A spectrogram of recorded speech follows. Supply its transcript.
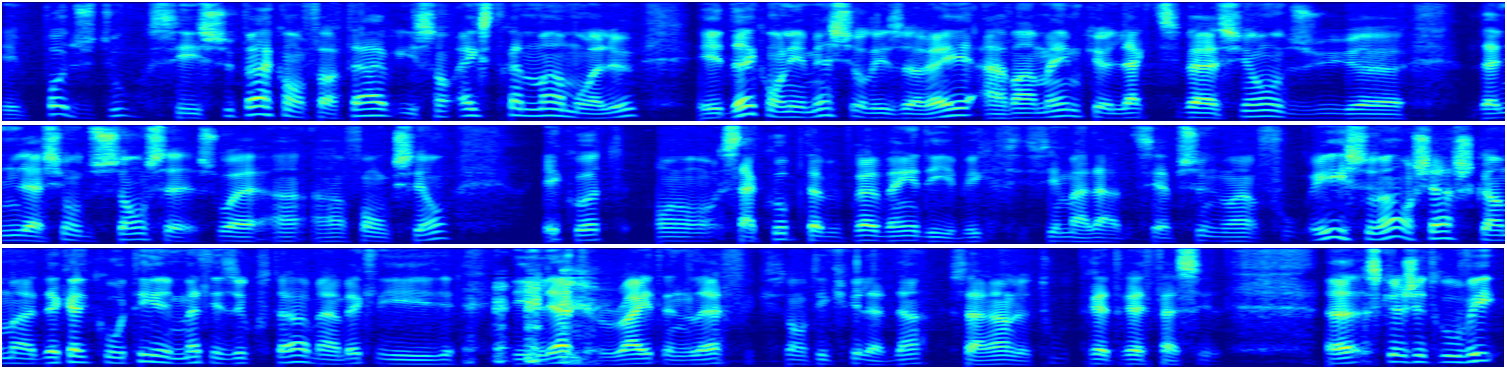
Et pas du tout. C'est super confortable. Ils sont extrêmement moelleux. Et dès qu'on les met sur les oreilles, avant même que l'activation de l'annulation du son soit en fonction, Écoute, ça coupe à peu près 20 dB. C'est malade. C'est absolument fou. Et souvent, on cherche comme de quel côté mettre les écouteurs ben, avec les, lettres right and left qui sont écrites là-dedans. Ça rend le tout très, très facile. Euh, ce que j'ai trouvé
